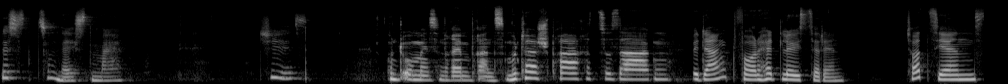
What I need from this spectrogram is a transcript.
Bis zum nächsten Mal. Tschüss. Und um es in Rembrandts Muttersprache zu sagen, bedankt vor het luisteren. Tot ziens.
